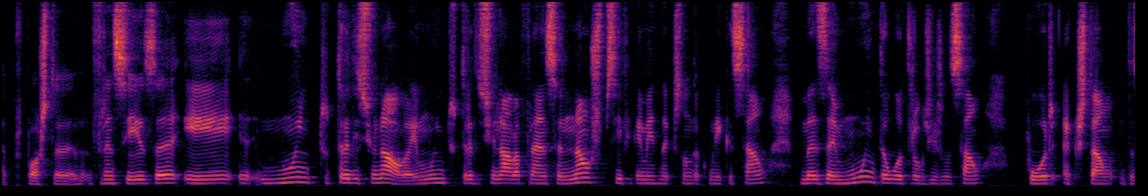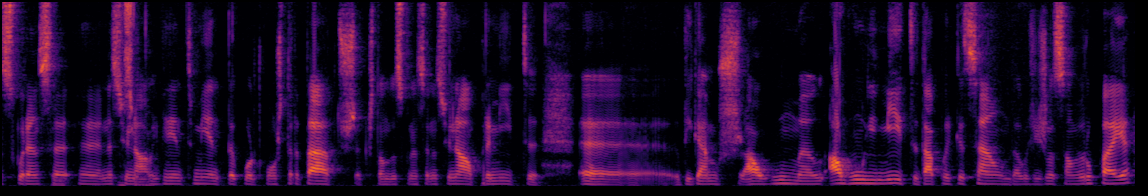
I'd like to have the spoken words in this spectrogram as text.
a proposta francesa é eh, muito tradicional, é muito tradicional a França, não especificamente na questão da comunicação, mas em muita outra legislação, pôr a questão da segurança uh, nacional. Sim. Evidentemente, de acordo com os tratados, a questão da segurança nacional permite, uh, digamos, alguma, algum limite da aplicação da legislação europeia,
